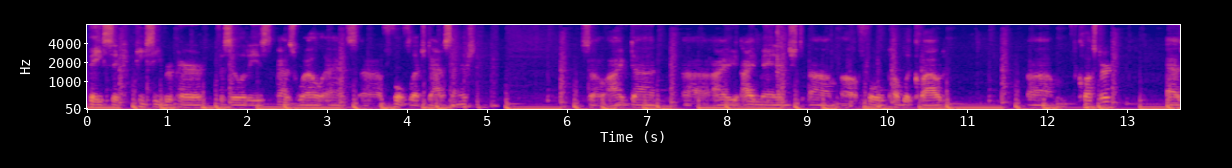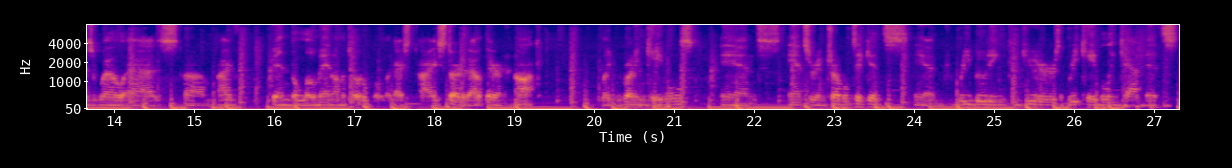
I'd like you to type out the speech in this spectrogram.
basic PC repair facilities as well as uh, full fledged data centers. So I've done, uh, I, I managed um, a full public cloud um, cluster as well as um, I've been the low man on the totem pole. Like I, I started out there in a NOC, like running cables and answering trouble tickets and rebooting computers and recabling cabinets,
